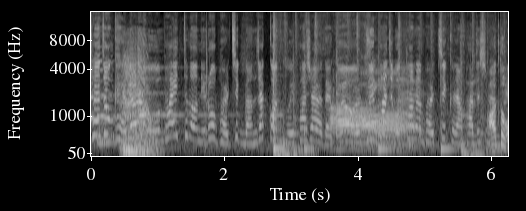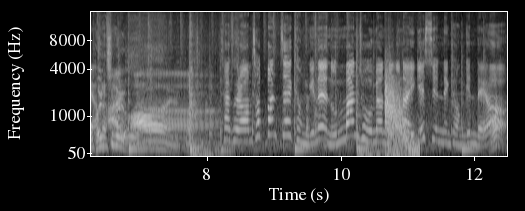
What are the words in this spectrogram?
최종 개별로 모은 화이트 머니로 벌칙 면제권 구입하셔야 되고요. 구입하지 못하면 벌칙 그냥 받으시면 아또 돼요. 벌칙을. 자, 그럼 첫 번째 경기는 운만 좋으면 누구나 이길 수 있는 경기인데요.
